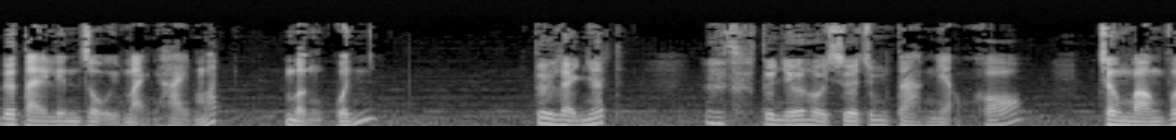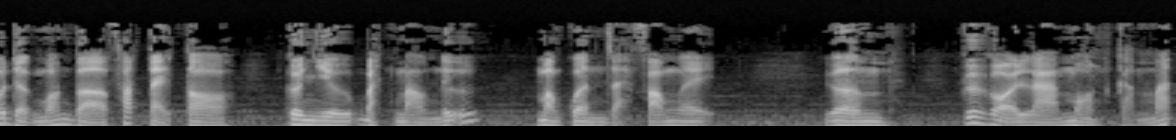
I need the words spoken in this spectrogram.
Đưa tay lên dội mạnh hai mắt, Mừng quính. Tôi lại nhất. Tôi nhớ hồi xưa chúng ta nghèo khó, Trông mong vớt được món bờ phát tài to, Cơ như bạch màu nữ. Mong quân giải phóng ấy. Gồm cứ gọi là mòn cả mắt.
